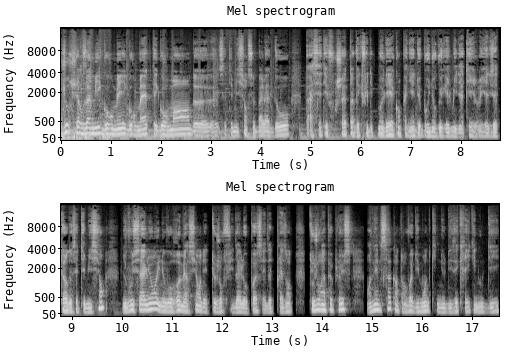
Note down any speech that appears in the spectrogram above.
Bonjour chers amis gourmets, gourmettes et gourmands de cette émission Ce Balado, Assiette et Fourchette avec Philippe Mollet, accompagné de Bruno Gugelminati, réalisateur de cette émission. Nous vous saluons et nous vous remercions d'être toujours fidèles au poste et d'être présents toujours un peu plus. On aime ça quand on voit du monde qui nous écrit, qui nous dit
